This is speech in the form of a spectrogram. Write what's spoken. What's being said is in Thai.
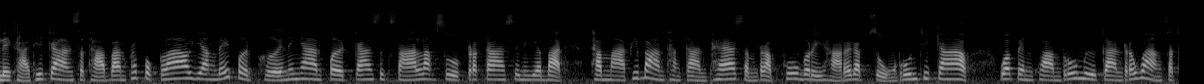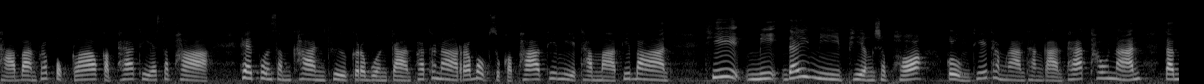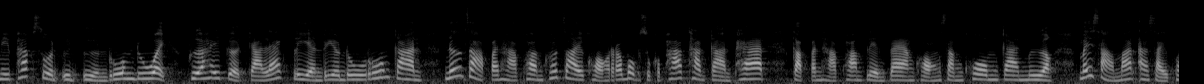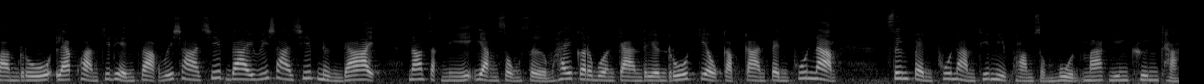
เลขาธิการสถาบันพระปกเกล้ายังได้เปิดเผยในงานเปิดการศึกษาหลักสูตรประกาศนียบัตรธรรมาภิบาลทางการแพทย์สำหรับผู้บริหารระดับสูงรุ่นที่ 9 ว่าเป็นความร่วมมือกันระหว่างสถาบันพระปกเกล้ากับแพทยสภา เหตุผลสำคัญคือกระบวนการพัฒนาระบบสุขภาพที่มีธรรมาภิบาล ที่มิได้มีเพียงเฉพาะ กลุ่มที่ทำงานทางการแพทย์เท่านั้น แต่มีภาคส่วนอื่น ๆ ร่วมด้วย เพื่อให้เกิดการแลกเปลี่ยนเรียนรู้ร่วมกัน เนื่องจากปัญหาความเข้าใจของระบบสุขภาพทางการแพทย์ กับปัญหาความเปลี่ยนแปลงของสังคมการเมือง ไม่สามารถอาศัยความรู้และความคิดเห็นจากวิชาชีพใดวิชาชีพหนึ่งได้ นอกจากนี้ยังส่งเสริมให้กระบวนการเรียนรู้เกี่ยวกับการเป็นผู้นำซึ่งเป็นผู้นำที่มีความสมบูรณ์มากยิ่งขึ้นค่ะ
